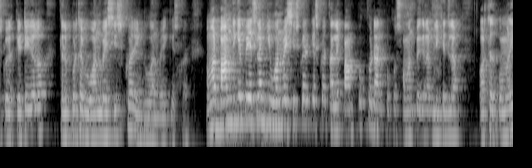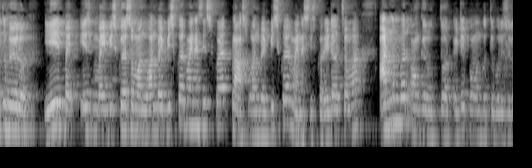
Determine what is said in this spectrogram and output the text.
square কেটে গেল, তাহলে পরে থাকবে one by c square into one by k square আমার বাম দিকে পেয়েছিলাম কি one by c square k square তাহলে বাম পক্ষ, ডান পক্ষ সমান পেয়ে গেলাম, লিখে দিলাম, অর্থাৎ প্রমাণিত হয়ে গেলো a by s by b square সমান one by b square minus square plus one by b square minus square এটা হচ্ছে আমার আট নম্বর অঙ্কের উত্তর, এটাই প্রমাণ করতে বলেছিল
